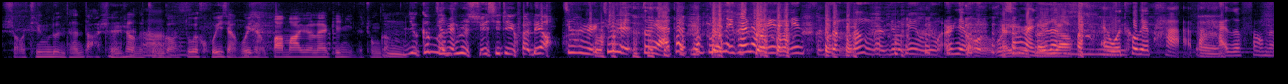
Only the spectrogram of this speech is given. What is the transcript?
少听论坛大神上的忠告，多回想回想爸妈原来给你的忠告。你就根本不是学习这块料。就是就是对呀，他他不是那块料，你你怎么弄的就没有用。而且我 我相反觉得，哎，我特别怕把孩子放到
